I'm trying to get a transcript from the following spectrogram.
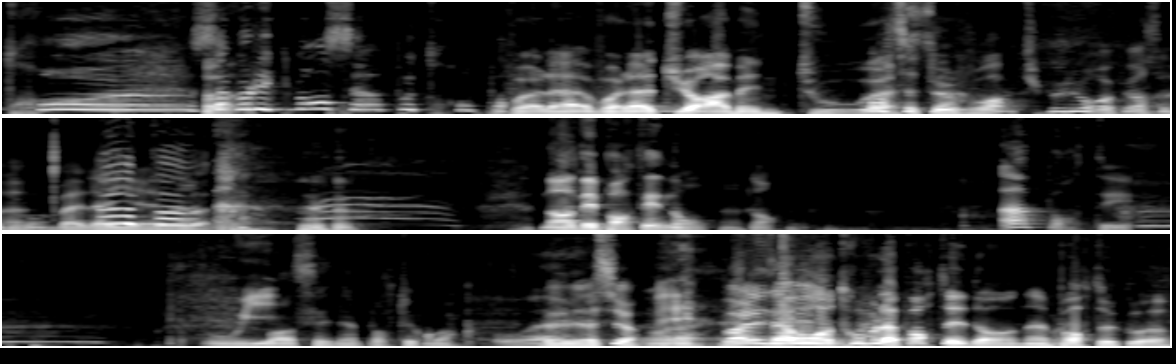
trop. euh, symboliquement, c'est un peu trop. porté. Voilà, voilà, tu ramènes tout. Oh, à cette ça. voix, tu peux nous refaire cette Ah, voix bah, hyène. Non, déporté, non. Non. Importé. Oui. Bon, c'est n'importe quoi. Bah, Bien sûr. Mais- Bon, les amis, on retrouve la portée dans n'importe quoi.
